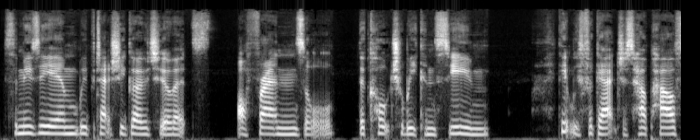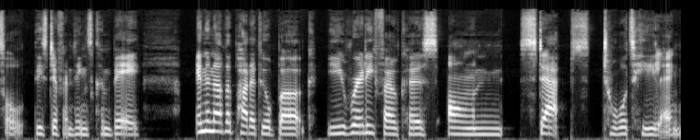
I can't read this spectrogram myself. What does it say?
it's the museum we potentially go to, it's our friends or the culture we consume. I think we forget just how powerful these different things can be. In another part of your book, you really focus on steps towards healing.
